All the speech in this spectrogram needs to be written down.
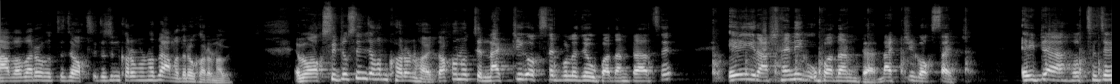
মা বাবারও হচ্ছে যে অক্সিটোসিন ক্ষরণ হবে, আমাদেরও ক্ষরণ হবে। এবং অক্সিটোসিন যখন ক্ষরণ হয়, তখন হচ্ছে নাইট্রিক অক্সাইড বলে যে উপাদানটা আছে, এই রাসায়নিক উপাদানটা, নাইট্রিক অক্সাইড, এইটা হচ্ছে যে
